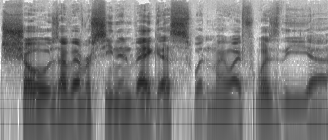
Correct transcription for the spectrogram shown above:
shows I've ever seen in Vegas when my wife was the uh,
